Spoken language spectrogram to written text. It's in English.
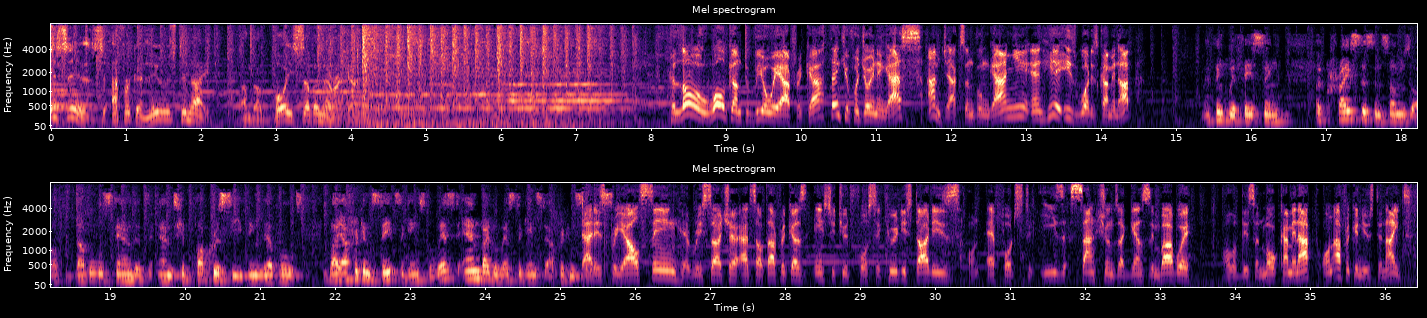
This is Africa News Tonight on the Voice of America. Hello, welcome to VOA Africa. Thank you for joining us. I'm Jackson Mvunganyi, and here is what is coming up. I think we're facing a crisis in terms of double standards and hypocrisy being leveled by African states against the West and by the West against African states. That is Priyal Singh, a researcher at South Africa's Institute for Security Studies on efforts to ease sanctions against Zimbabwe. All of this and more coming up on African News Tonight.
